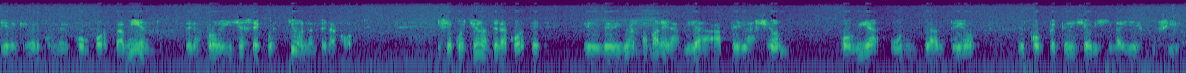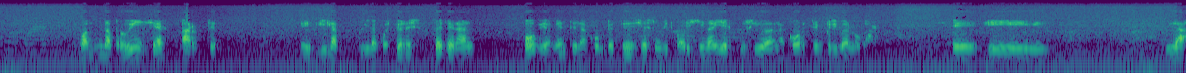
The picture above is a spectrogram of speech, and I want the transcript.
tienen que ver con el comportamiento de las provincias se cuestionan ante la Corte. Y se cuestiona ante la Corte eh, de diversas maneras, vía apelación o vía un planteo de competencia original y exclusiva cuando una provincia es parte eh, y, la, y la cuestión es federal, obviamente la competencia es original y exclusiva de la Corte, en primer lugar. Eh, y las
